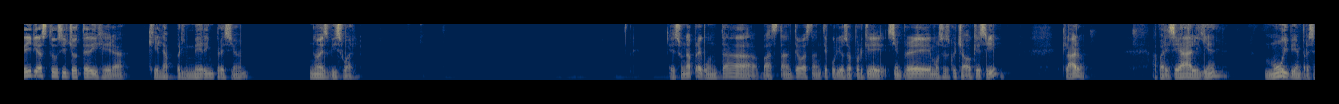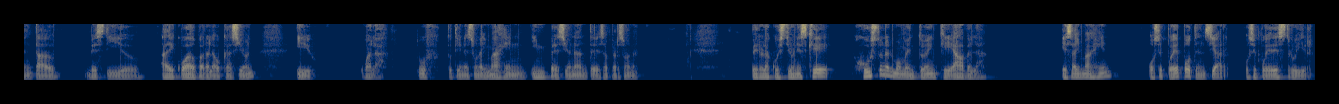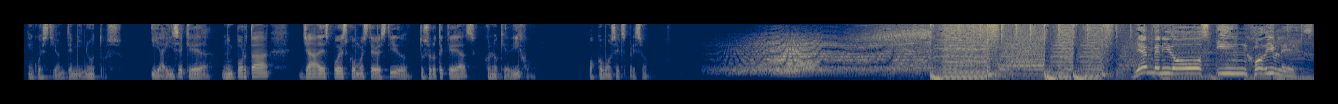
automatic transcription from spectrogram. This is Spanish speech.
¿Qué dirías tú si yo te dijera que la primera impresión no es visual? Es una pregunta bastante, bastante curiosa porque siempre hemos escuchado que sí, claro. Aparece alguien muy bien presentado, vestido, adecuado para la ocasión y voilà, uf, tú tienes una imagen impresionante de esa persona. Pero la cuestión es que justo en el momento en que habla, esa imagen o se puede potenciar o se puede destruir en cuestión de minutos. Y ahí se queda. No importa ya después cómo esté vestido, tú solo te quedas con lo que dijo o cómo se expresó. Bienvenidos, Injodibles.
